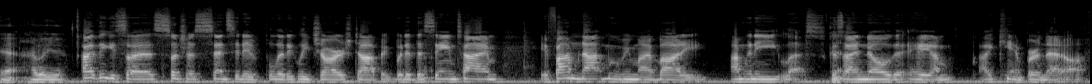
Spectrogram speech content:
Yeah. How about you? I think it's a, such a sensitive, politically charged topic, but at the same time, if I'm not moving my body, I'm going to eat less because Yeah. I know that hey, I'm I can't burn that off.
